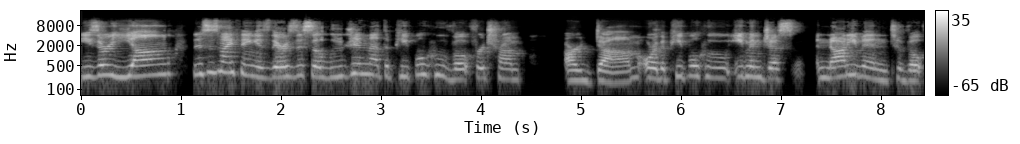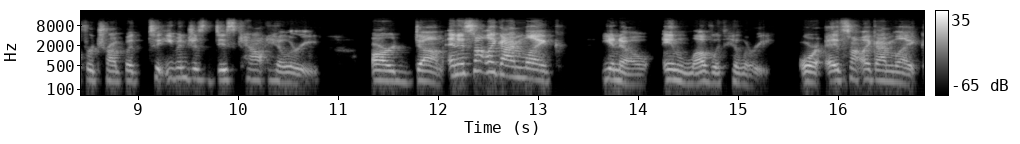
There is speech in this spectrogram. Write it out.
These are young. This is my thing is there's this illusion that the people who vote for Trump are dumb or the people who even just not even to vote for Trump but to even just discount Hillary are dumb. And it's not like I'm like, you know, in love with Hillary or it's not like I'm like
